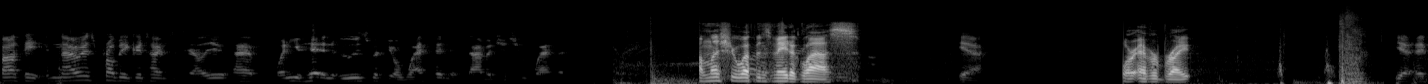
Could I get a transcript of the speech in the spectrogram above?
Fathy, now is probably a good time to tell you. Um, when you hit an ooze with your weapon, it damages your weapon. Unless your weapon's made of glass Yeah. Or Everbright. Yeah. It,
